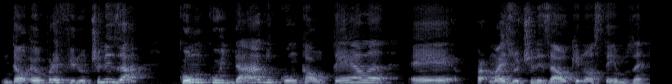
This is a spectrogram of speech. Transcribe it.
Então, eu prefiro utilizar com cuidado, com cautela, é, mas utilizar o que nós temos, né?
